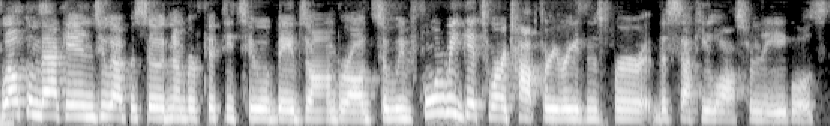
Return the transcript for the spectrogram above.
Welcome back into episode number 52 of Babes on Broad. So before we get to our top three reasons for the sucky loss from the Eagles,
